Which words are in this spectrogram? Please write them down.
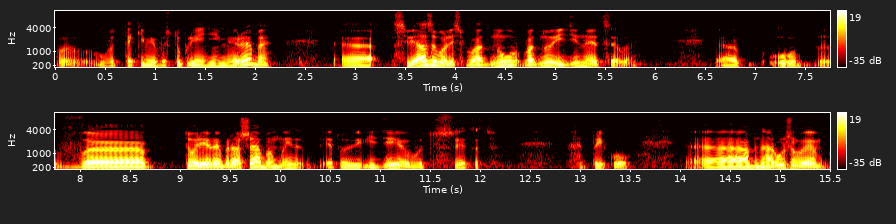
вот такими выступлениями Рэбе, связывались в, одну, в одно единое целое. Э, в Торе Рэб Рашаба мы эту идею, вот этот прикол, э, обнаруживаем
